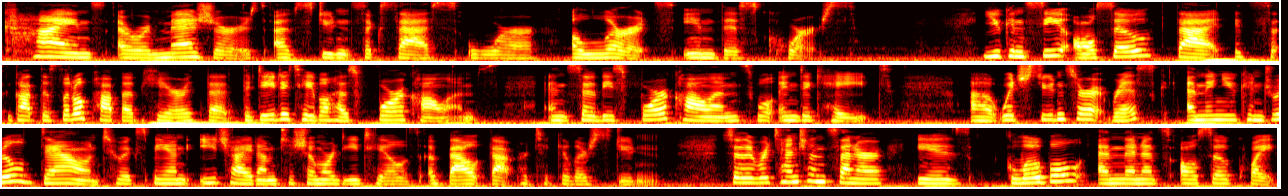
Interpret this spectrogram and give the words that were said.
kinds or measures of student success or alerts in this course. You can see also that it's got this little pop-up here that the data table has four columns. And so these four columns will indicate uh, which students are at risk, and then you can drill down to expand each item to show more details about that particular student. So the Retention Center is global and then it's also quite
